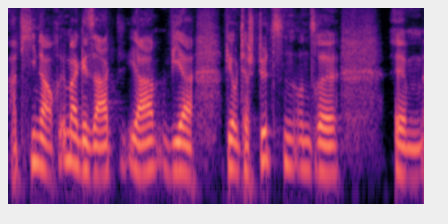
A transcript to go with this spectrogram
hat China auch immer gesagt, ja, wir, wir unterstützen unsere ähm,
